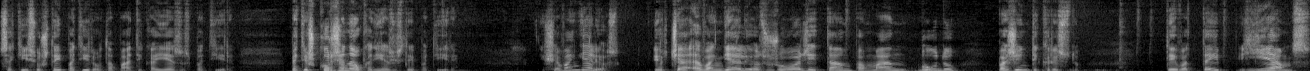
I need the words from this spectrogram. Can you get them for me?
sakysiu, štai patyriau tą patį, ką Jėzus patyrė. Bet iš kur žinau, kad Jėzus tai patyrė? Iš Evangelijos. Ir čia Evangelijos žodžiai tampa man būdu pažinti Kristų. Tai va taip jiems,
